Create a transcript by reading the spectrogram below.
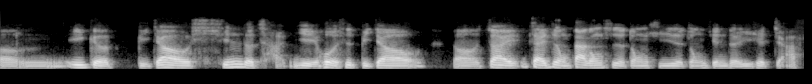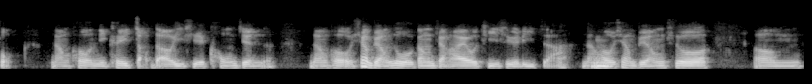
嗯，一个。比较新的产业，或者是比较呃，在在这种大公司的东西的中间的一些夹缝，然后你可以找到一些空间的。然后像比方说，我刚刚讲 IOT 是个例子啊。然后像比方说，嗯，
